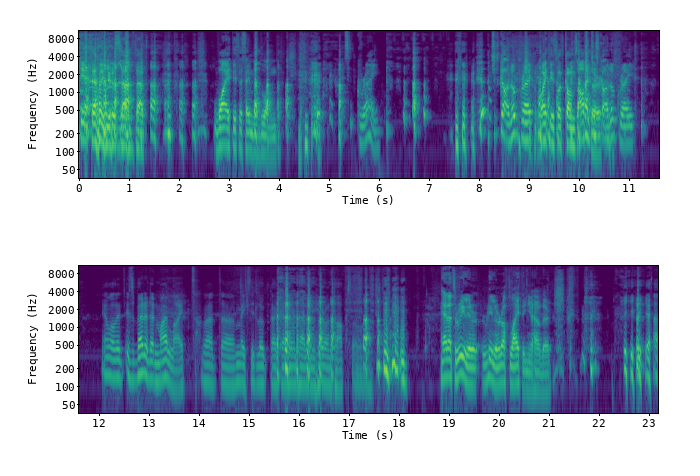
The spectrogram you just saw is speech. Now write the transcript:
Keep telling yourself that white is the same as blonde. I said grey. just got an upgrade. White is what comes after. I just got an upgrade. Yeah, well, it, it's better than my light that uh, makes it look like I don't have any hair on top. So, uh... yeah, that's really, really rough lighting you have there. Yeah.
